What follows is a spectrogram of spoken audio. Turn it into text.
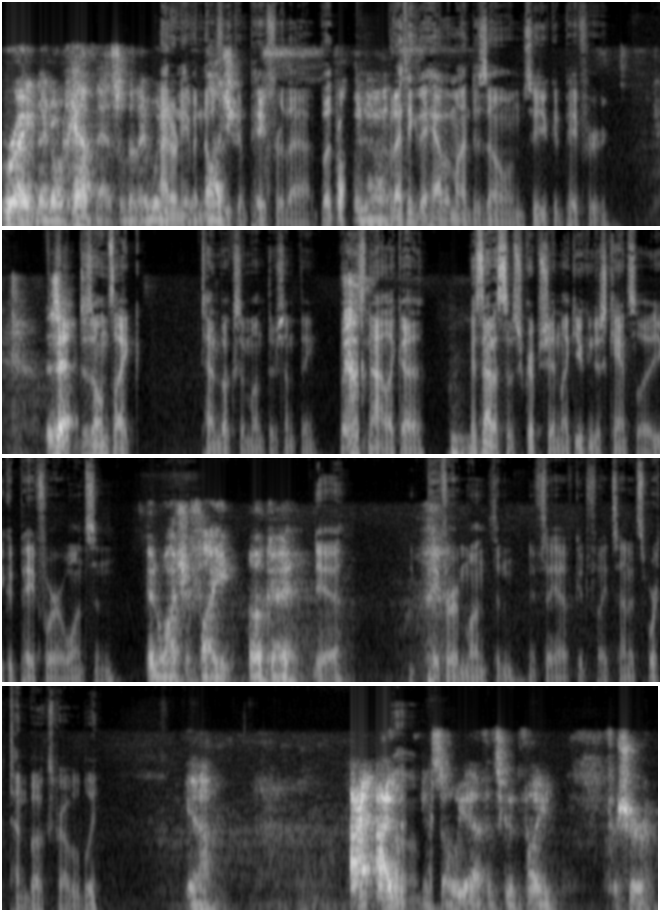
Right, and I don't have that, so then I wouldn't. I don't even know if you can pay for that, but Probably not. but I think they have them on DAZN, so you could pay for Is that DAZN's like ten bucks a month or something, but it's not like a it's not a subscription. Like you can just cancel it. You could pay for it once and and watch a fight? Okay. yeah, you pay for a month, and if they have good fights on, it's worth ten bucks probably. Yeah. I I would Um, think so. Yeah, if it's a good fight, for sure.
